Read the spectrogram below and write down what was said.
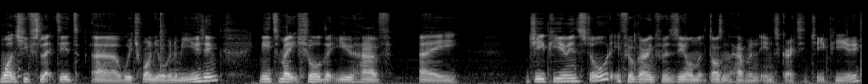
Once you've selected uh, which one you're going to be using, you need to make sure that you have a GPU installed if you're going to a Xeon that doesn't have an integrated GPU.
